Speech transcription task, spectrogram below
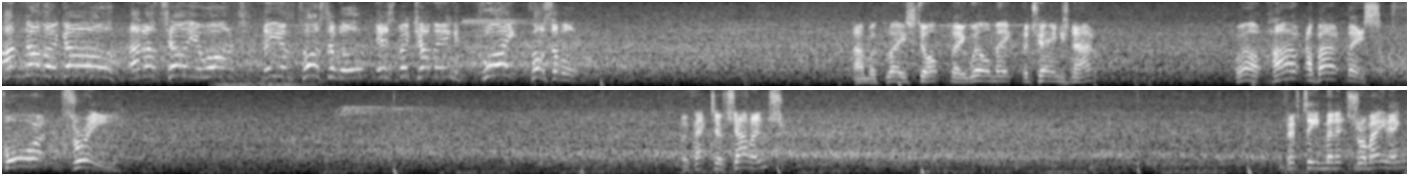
Another goal! And I'll tell you what, the impossible is becoming quite possible. And with play stopped, they will make the change now. Well, how about this? 4-3. Effective challenge. Fifteen minutes remaining.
